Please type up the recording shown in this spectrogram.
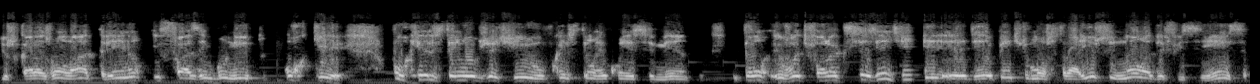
E os caras vão lá, treinam e fazem bonito. Por quê? Porque eles têm um objetivo, porque eles têm um reconhecimento, então, eu vou te falar que se a gente, eh, de repente, mostrar isso e não a deficiência,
